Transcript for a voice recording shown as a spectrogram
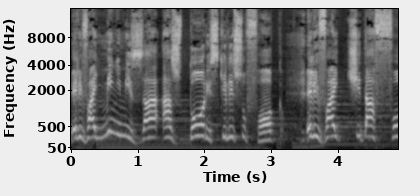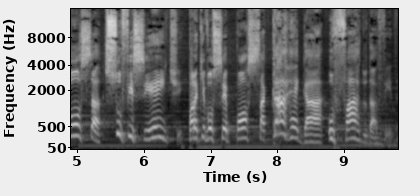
Ele vai minimizar as dores que lhe sufocam. Ele vai te dar força suficiente para que você possa carregar o fardo da vida.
